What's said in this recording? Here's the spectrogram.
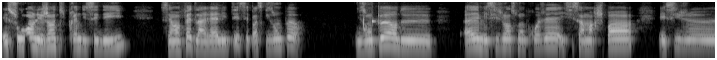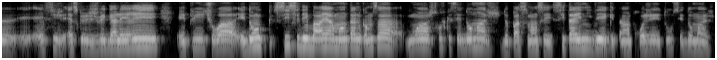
Et Mhm. souvent, les gens qui prennent des CDI, c'est en fait la réalité, c'est parce qu'ils ont peur. Ils ont peur de, Eh, mais si je lance mon projet, et si ça marche pas, et si je, et si, est-ce que je vais galérer? Et puis, tu vois, et donc, si c'est des barrières mentales comme ça, moi, je trouve que c'est dommage de pas se lancer. Si tu as une idée, que Mhm. tu as un projet et tout, c'est dommage.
